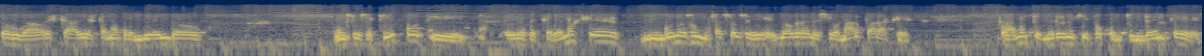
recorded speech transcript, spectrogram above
los jugadores cada día están aprendiendo en sus equipos y, y lo que queremos es que ninguno de esos muchachos se logre lesionar para que podamos tener un equipo contundente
